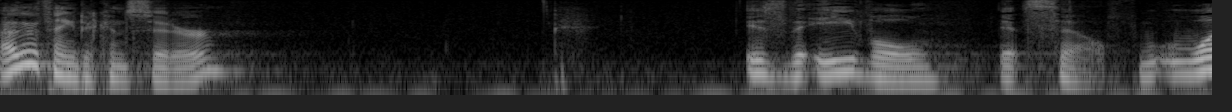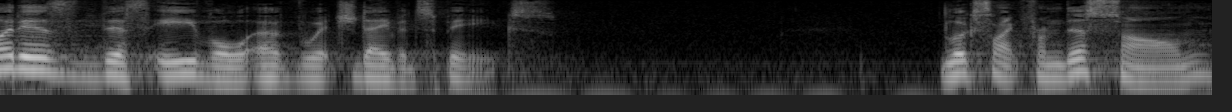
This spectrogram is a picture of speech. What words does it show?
Other thing to consider is the evil itself. What is this evil of which David speaks? looks like from this psalm,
